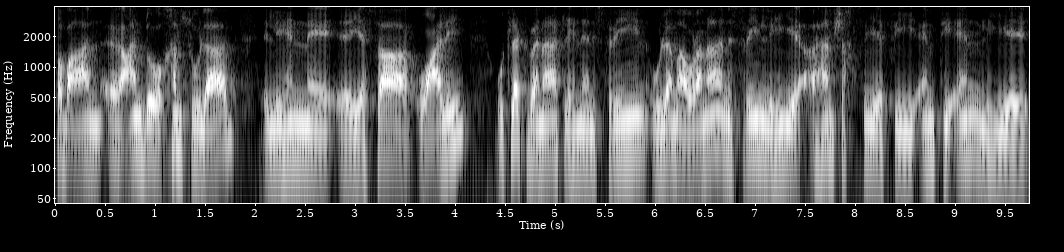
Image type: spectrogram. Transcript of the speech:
طبعا آه، عنده خمس أولاد اللي هن آه، يسار وعلي وثلاث بنات اللي هن نسرين ولما ورنا. نسرين اللي هي أهم شخصية في ام تي ان اللي هي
